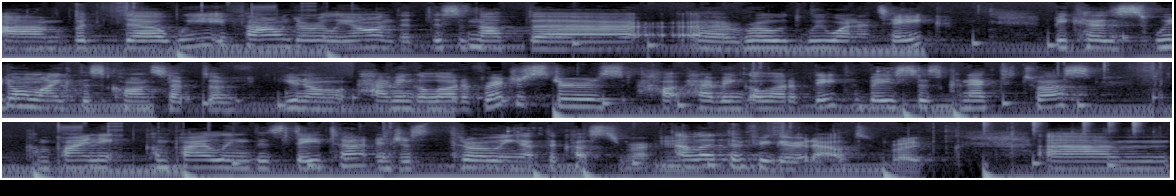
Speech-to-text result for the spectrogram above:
Um, but uh, we found early on that this is not the uh, road we want to take because we don't like this concept of you know having a lot of registers, ha- having a lot of databases connected to us compiling, compiling this data and just throwing at the customer mm-hmm. and let them figure it out. Right. Um,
